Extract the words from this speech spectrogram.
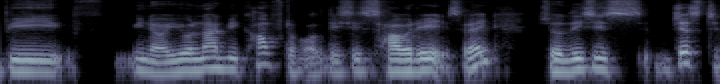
be you know you'll not be comfortable. This is how it is right? So this is just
